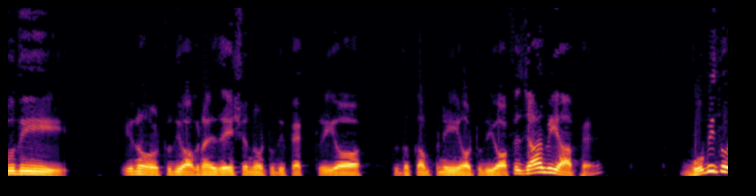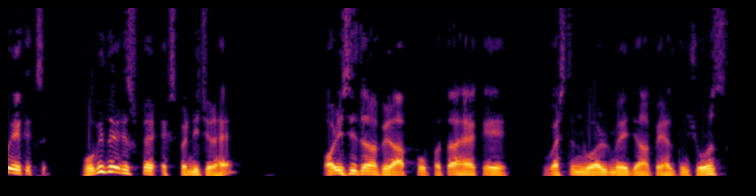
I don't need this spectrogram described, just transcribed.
to the you know to the organisation اور ٹو دی فیکٹری اور ٹو دا کمپنی اور ٹو دی آفس جہاں بھی آپ ہیں وہ بھی تو ایک وہ بھی تو ایکسپینڈیچر ہے اور اسی طرح پھر آپ کو پتا ہے کہ ویسٹرن ورلڈ میں جہاں پہ ہیلتھ انشورنس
